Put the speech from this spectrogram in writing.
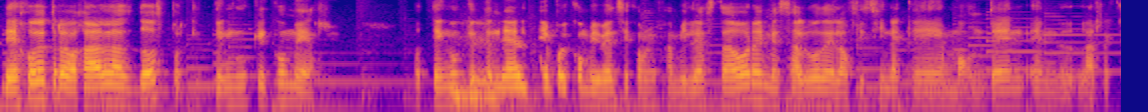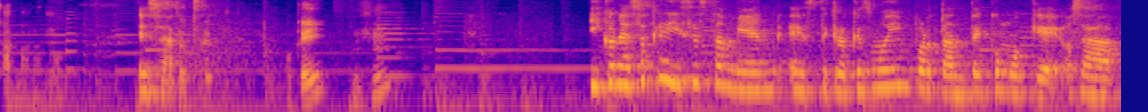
dejo de trabajar a las dos porque tengo que comer, o tengo que tener el tiempo de convivencia con mi familia hasta ahora y me salgo de la oficina que monté en, la recámara, ¿no? Exacto. ¿Ok? Y con eso que dices también, este, creo que es muy importante como que, o sea,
